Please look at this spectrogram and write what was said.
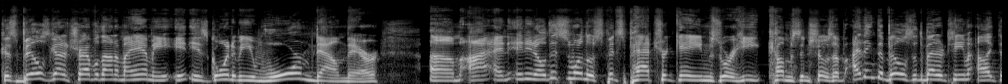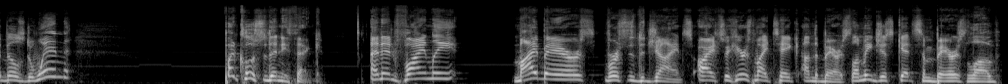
because Bills got to travel down to Miami. It is going to be warm down there. Um, I, and, and, you know, this is one of those Fitzpatrick games where he comes and shows up. I think the Bills are the better team. I like the Bills to win, but closer than you think. And then finally, my Bears versus the Giants. All right, so here's my take on the Bears. Let me just get some Bears love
